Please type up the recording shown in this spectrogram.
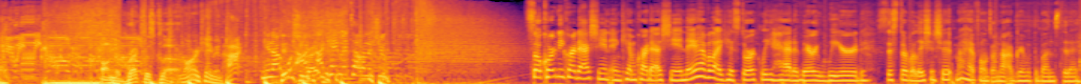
on the Breakfast Club. Lauren came in hot. You know, Didn't she, I, right? I came in telling the truth. So Kourtney Kardashian and Kim Kardashian, they have like historically had a very weird sister relationship. My headphones are not agreeing with the buttons today.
